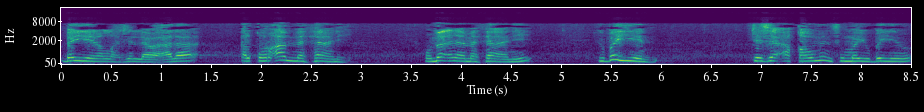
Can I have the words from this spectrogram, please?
بين الله جل وعلا القرآن مثاني ومعنى مثاني يبين جزاء قوم ثم يبين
